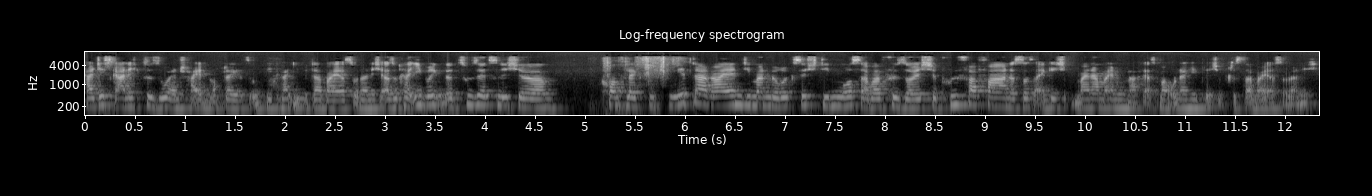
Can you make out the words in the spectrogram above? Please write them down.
halte ich es gar nicht für so entscheidend, ob da jetzt irgendwie KI mit dabei ist oder nicht. Also KI bringt eine zusätzliche Komplexität da rein, die man berücksichtigen muss, aber für solche Prüfverfahren ist das eigentlich meiner Meinung nach erstmal unerheblich, ob das dabei ist oder nicht.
